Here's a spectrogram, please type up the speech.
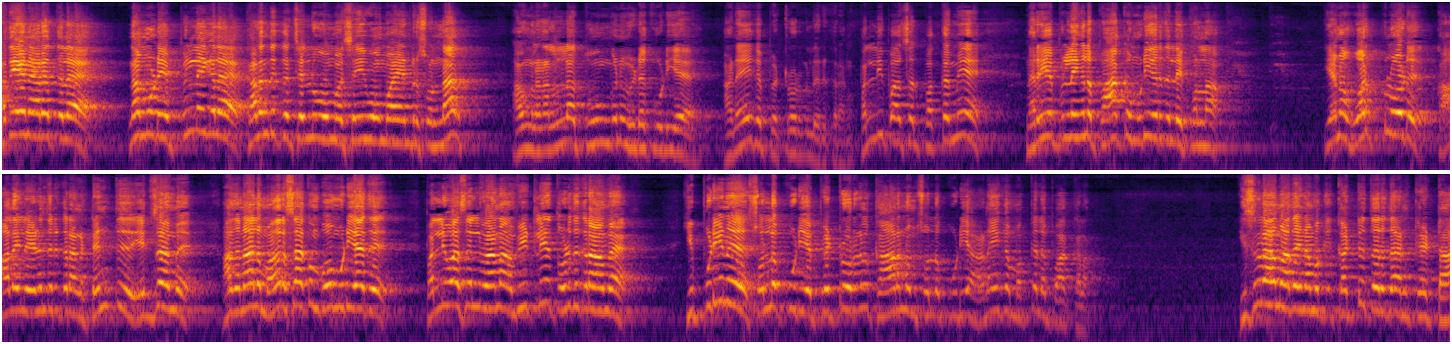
அதே நேரத்தில் நம்முடைய பிள்ளைகளை கலந்துக்க செல்லுவோமா செய்வோமா என்று சொன்னால் அவங்கள நல்லா தூங்குன்னு விடக்கூடிய அநேக பெற்றோர்கள் இருக்கிறாங்க. பள்ளி பாசல் பக்கமே நிறைய பிள்ளைங்களை பார்க்க முடியறதில்லை இப்பெல்லாம். ஏன்னா ஒர்க் லோடு காலையில் எழுந்திருக்கிறாங்க டென்த்து எக்ஸாமு அதனால மதரசாக்கும் போக முடியாது. பள்ளிவாசல் வேணாம் வீட்லேயே தொழுதுக்கிறாம இப்படின்னு சொல்லக்கூடிய பெற்றோர்கள் காரணம் சொல்லக்கூடிய அநேக மக்களை பார்க்கலாம். இஸ்லாம் அதை நமக்கு கற்றுத்தருதான்னு தருதான்னு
